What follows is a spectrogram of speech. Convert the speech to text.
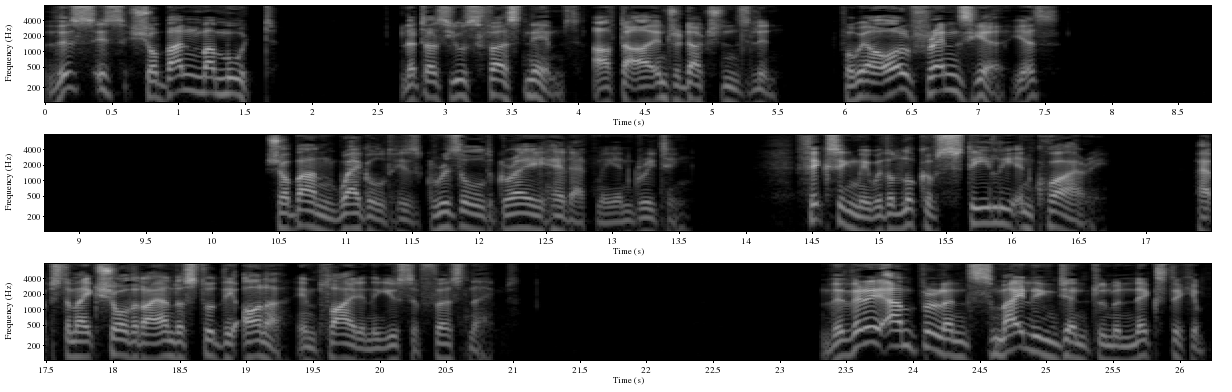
This is Shoban Mahmud. Let us use first names after our introductions, Lin, for we are all friends here, yes? Shoban waggled his grizzled grey head at me in greeting fixing me with a look of steely inquiry, perhaps to make sure that I understood the honour implied in the use of first names. The very ample and smiling gentleman next to him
